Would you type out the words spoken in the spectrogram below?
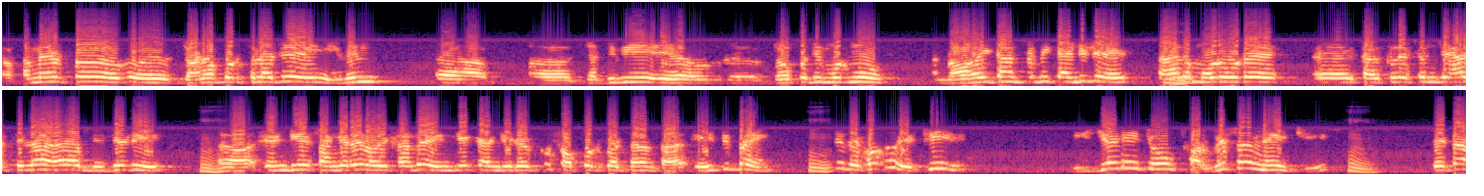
ପ୍ରଥମେ ତ ଜଣା ପଡୁଥିଲା ଯେ ଇଭିନ ଯଦି ବି ଦ୍ରୌପଦୀ ମୁର୍ମୁ ନ ହେଇଥାନ୍ତେ कैलकुलेशन जहाँ बीजेडी एनडीए सागर रही था एनडीए कैंडिडेट को सपोर्ट करता ये देखो ये तो बीजेडी जो फर्मेसन सेटा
